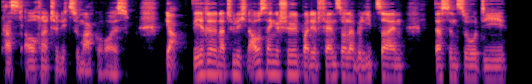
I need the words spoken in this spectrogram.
Passt auch natürlich zu Marco Reus. Ja, wäre natürlich ein Aushängeschild. Bei den Fans soll er beliebt sein. Das sind so die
